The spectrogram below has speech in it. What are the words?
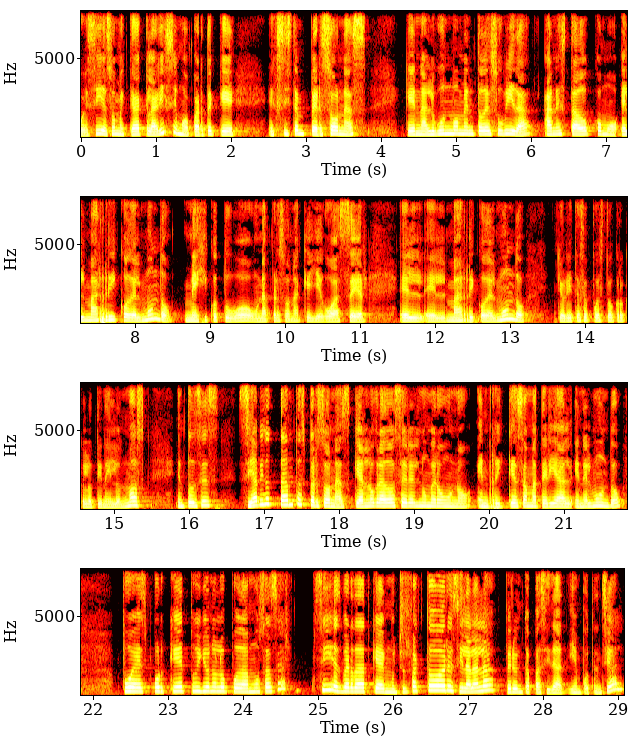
pues sí, eso me queda clarísimo. Aparte que existen personas que en algún momento de su vida han estado como el más rico del mundo. México tuvo una persona que llegó a ser el, el más rico del mundo, que ahorita ese puesto creo que lo tiene Elon Musk. Entonces, si ha habido tantas personas que han logrado hacer el número uno en riqueza material en el mundo, pues ¿por qué tú y yo no lo podamos hacer? Sí, es verdad que hay muchos factores y la, la, la, pero en capacidad y en potencial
